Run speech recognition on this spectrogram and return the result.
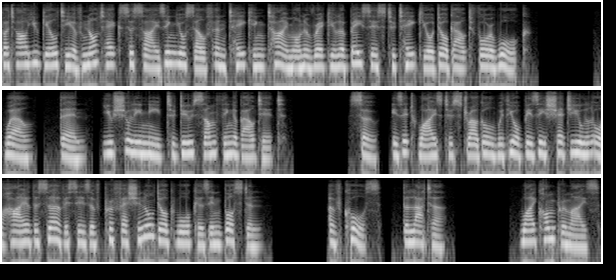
But are you guilty of not exercising yourself and taking time on a regular basis to take your dog out for a walk? Well, then, you surely need to do something about it. So, is it wise to struggle with your busy schedule or hire the services of professional dog walkers in Boston? Of course, the latter. Why compromise?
